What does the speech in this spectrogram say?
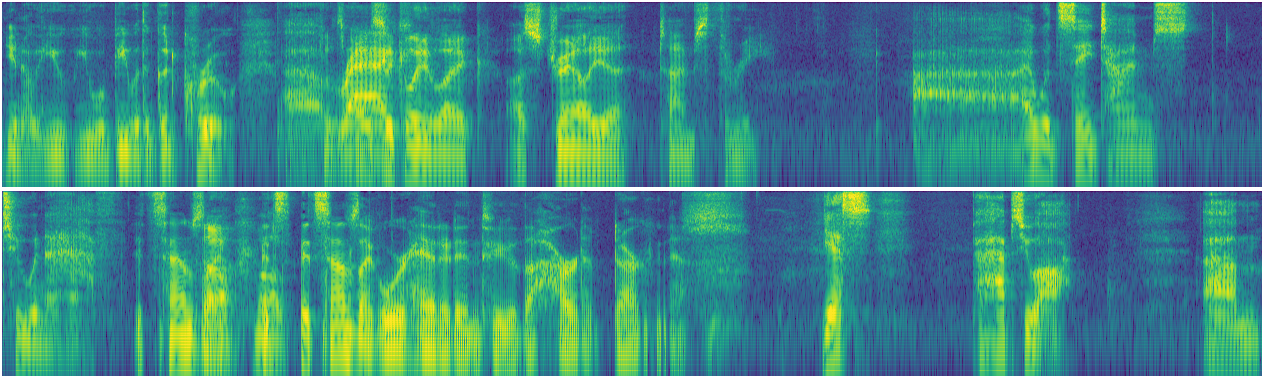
you know, you you will be with a good crew. Uh, It's Rag, basically like Australia times three. I would say times two and a half. It sounds like Oh, well- it's, it sounds like we're headed into the heart of darkness. Yes, perhaps you are. Um,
